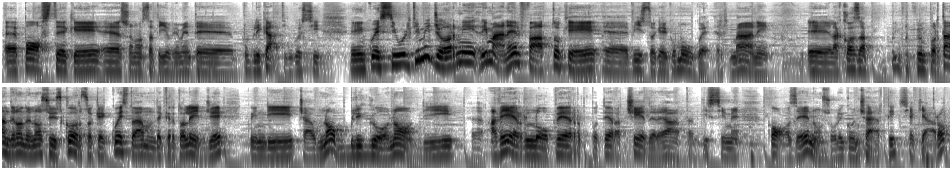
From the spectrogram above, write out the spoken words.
eh, post che eh, sono stati ovviamente pubblicati in questi, in questi, ultimi giorni. Rimane il fatto che, eh, visto che comunque rimane eh, la cosa più importante no, del nostro discorso, che questo è un decreto legge, quindi c'è un obbligo no, di eh, averlo per poter accedere a tantissime cose, non solo i concerti, sia chiaro.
